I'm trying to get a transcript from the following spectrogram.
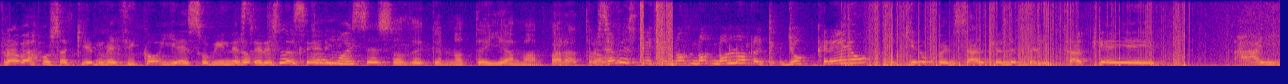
trabajos aquí en México y eso vine a hacer esta serie. ¿Cómo es eso de que no te llaman para Pues, trabajar? ¿Sabes qué? Que no, no, no lo Yo creo y quiero pensar que es de pensar que. Ay,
